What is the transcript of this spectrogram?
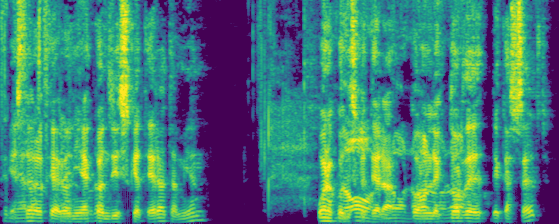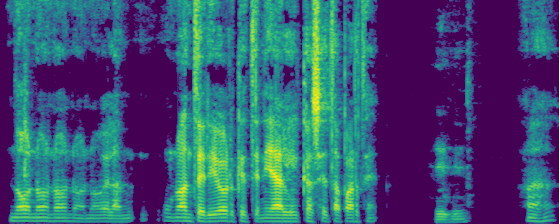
¿Este era el que venía con disquetera también? Bueno, con disquetera, con lector de, cassette. No, no, no, no, no. El uno anterior que tenía el cassette aparte. Ajá.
